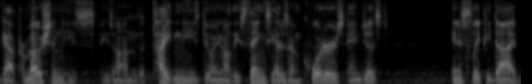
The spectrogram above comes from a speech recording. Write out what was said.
got promotion. He's he's on the Titan. He's doing all these things. He had his own quarters, and just in his sleep, he died.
